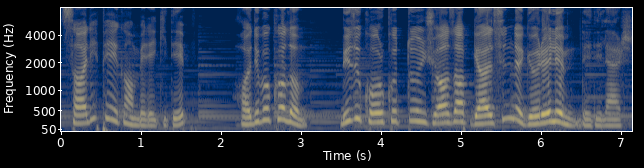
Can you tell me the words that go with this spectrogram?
Salih peygambere gidip "Hadi bakalım, bizi korkuttuğun şu azap gelsin de görelim." dediler.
